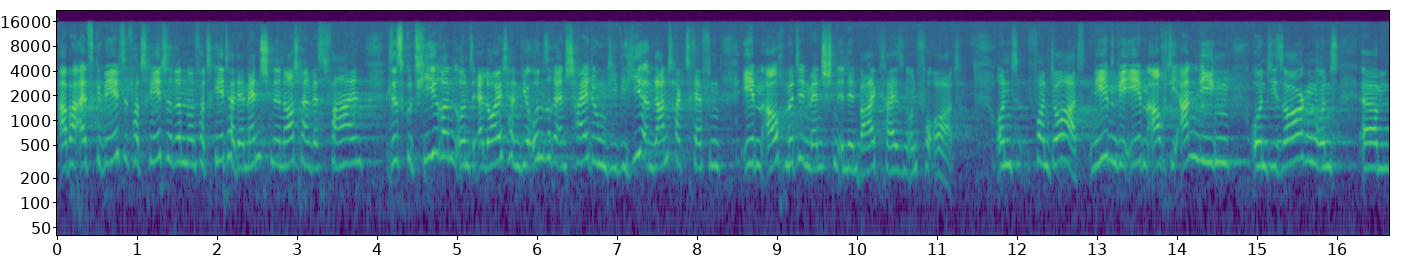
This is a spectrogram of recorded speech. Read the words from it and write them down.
Aber als gewählte Vertreterinnen und Vertreter der Menschen in Nordrhein-Westfalen diskutieren und erläutern wir unsere Entscheidungen, die wir hier im Landtag treffen, eben auch mit den Menschen in den Wahlkreisen und vor Ort. Und von dort nehmen wir eben auch die Anliegen und die Sorgen und ähm,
